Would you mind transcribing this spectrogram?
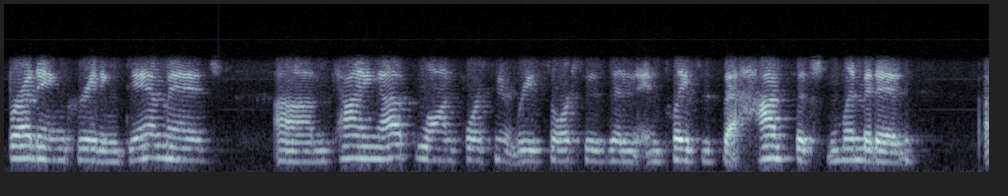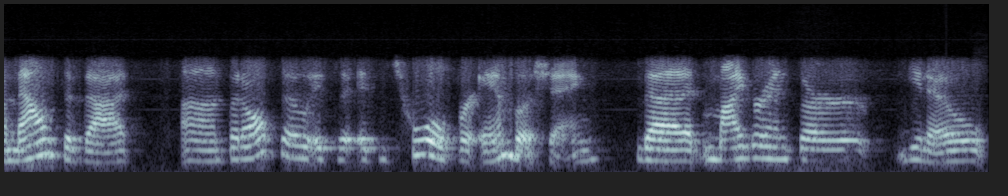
spreading, creating damage, um, tying up law enforcement resources in, in places that have such limited amounts of that. Um, but also, it's a, it's a tool for ambushing that migrants are, you know,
